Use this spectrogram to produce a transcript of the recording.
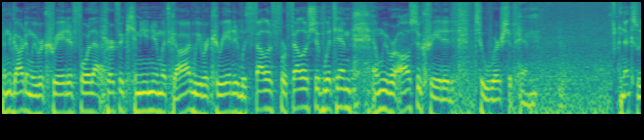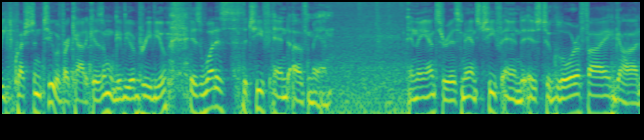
In the garden, we were created for that perfect communion with God. We were created with fellow, for fellowship with Him, and we were also created to worship Him. Next week, question two of our catechism, we'll give you a preview, is what is the chief end of man? And the answer is man's chief end is to glorify God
